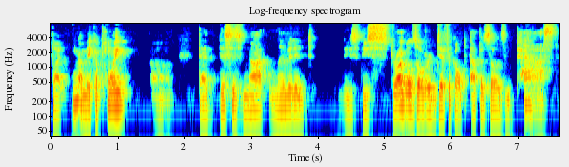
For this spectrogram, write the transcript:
but you know, make a point uh, that this is not limited. These these struggles over difficult episodes in the past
